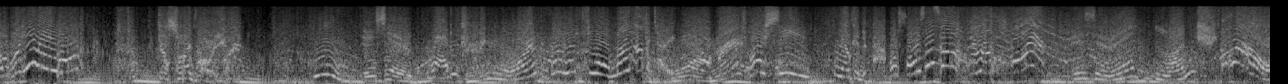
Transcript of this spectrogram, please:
Over here! Guess what I brought you? It red? Getting warm. Will it fuel my appetite? Warmer. I see milk and apple slices. Is there it lunch? Wow!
